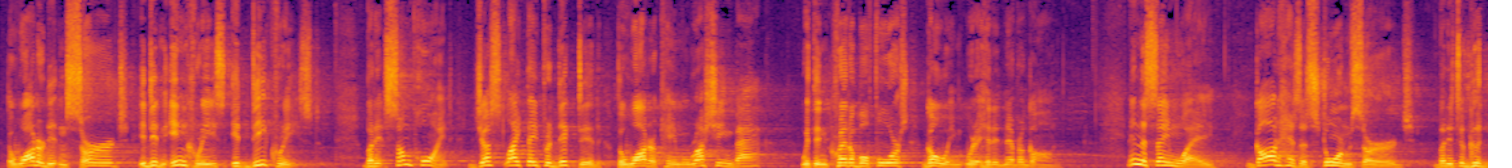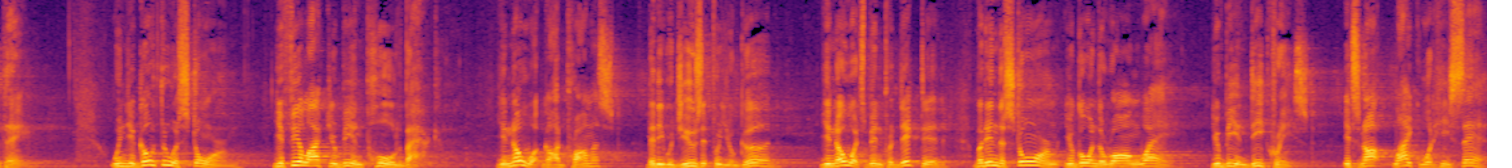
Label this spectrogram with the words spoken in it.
The water didn't surge, it didn't increase, it decreased. But at some point, just like they predicted, the water came rushing back with incredible force, going where it had never gone. In the same way, God has a storm surge, but it's a good thing. When you go through a storm, you feel like you're being pulled back. You know what God promised, that He would use it for your good. You know what's been predicted, but in the storm, you're going the wrong way. You're being decreased. It's not like what He said.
